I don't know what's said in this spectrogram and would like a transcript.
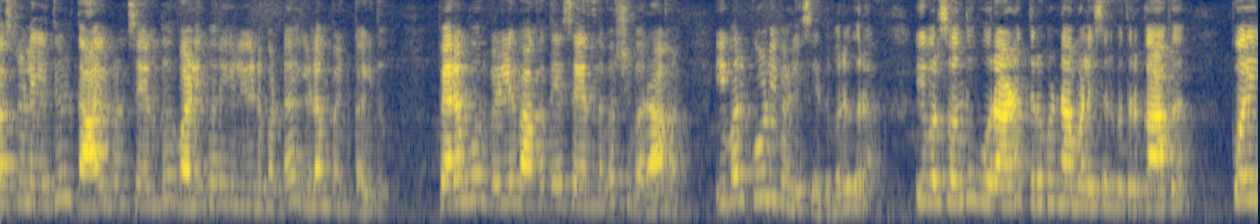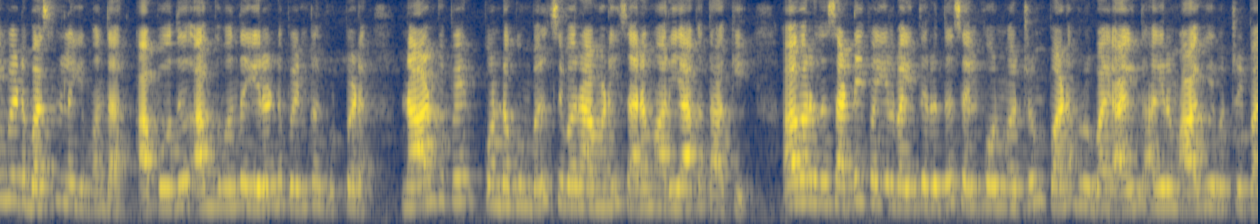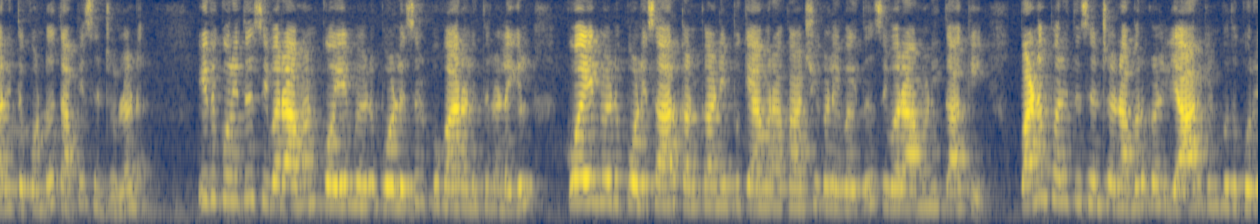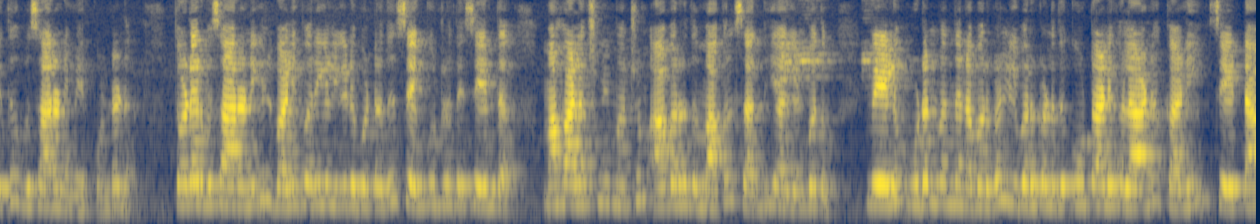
Bus நிலையத்தில் தாயுடன் சேர்ந்து வழிபறியில் ஈடுபட்ட இளம்பெண் கைது. பெரம்பூர் வெள்ளிவாக்கத்தை சேர்ந்தவர் சிவராமன். இவர் கூலி வேலை செய்து வருகிறார். இவர் சொந்த ஊரான திருவண்ணாமலை செல்வதற்காக கோயம்பேடு பஸ் நிலையம் வந்தார். அப்போது அங்கு வந்த இரண்டு பெண்கள் உட்பட நான்கு பேர் கொண்ட கும்பல் சிவராமனை சரமாரியாக தாக்கி அவரது சட்டை பையில் வைத்திருந்த செல்போன் மற்றும் பணம் ரூபாய் ஐந்தாயிரம் ஆகியவற்றை பறித்து கொண்டு தப்பி சென்றுள்ளனர். இது குறித்து சிவராமன் கோயம்பேடு போலீசில் புகார் அளித்த நிலையில் கோயம்பேடு போலீசார் கண்காணிப்பு கேமரா காட்சிகளை வைத்து சிவராமனை தாக்கி பணம் பறித்து சென்ற நபர்கள் யார் என்பது குறித்து விசாரணை மேற்கொண்டனர். தொடர் விசாரணையில் வழிபறியில் ஈடுபட்டது செங்குன்றத்தை சேர்ந்த மகாலட்சுமி மற்றும் அவரது மகள் சந்தியா என்பதும் மேலும் உடன் வந்த நபர்கள் இவர்களது கூட்டாளிகளான கனி சேட்டா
